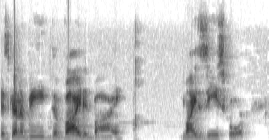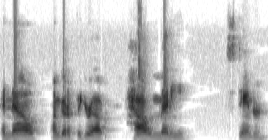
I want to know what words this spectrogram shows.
is going to be divided by my z-score. And now I'm going to figure out how many standard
